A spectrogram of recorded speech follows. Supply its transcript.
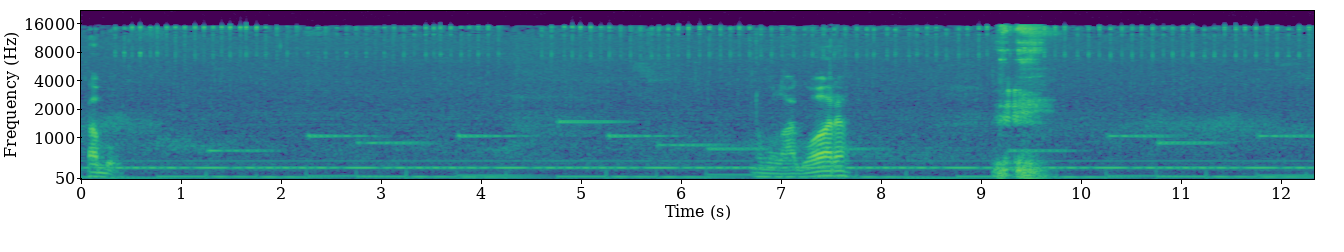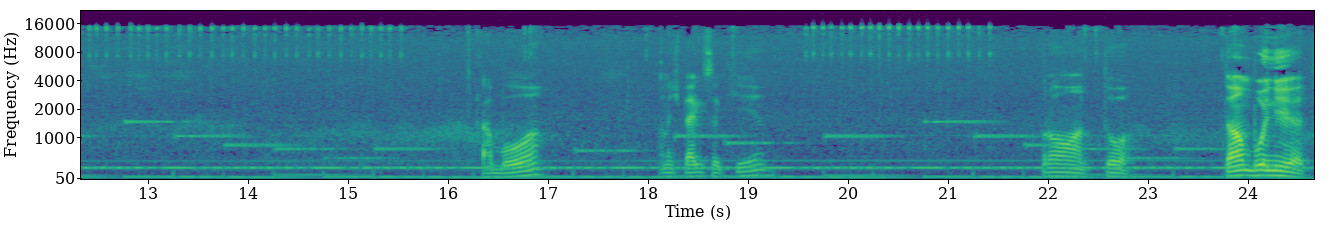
Acabou. Vamos lá agora. Acabou. A gente pega isso aqui. Pronto. Tão bonito.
